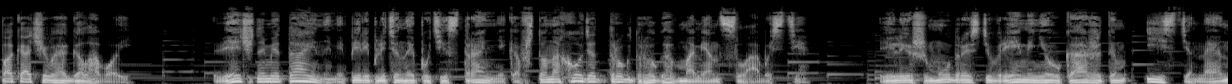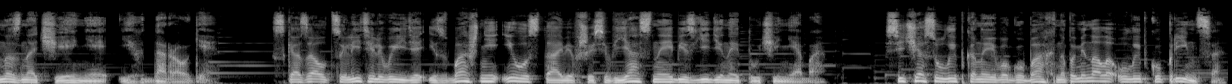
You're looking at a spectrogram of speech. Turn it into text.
покачивая головой. Вечными тайнами переплетены пути странников, что находят друг друга в момент слабости и лишь мудрость времени укажет им истинное назначение их дороги», сказал целитель, выйдя из башни и уставившись в ясное без единой тучи небо. Сейчас улыбка на его губах напоминала улыбку принца,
